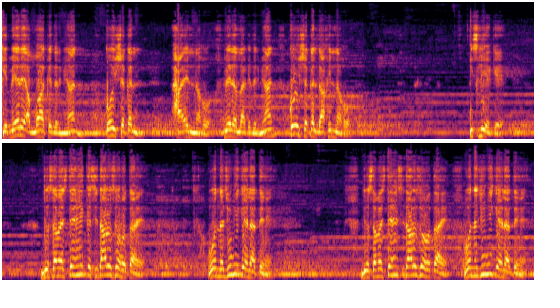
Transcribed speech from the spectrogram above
कि मेरे अल्लाह के दरमियान कोई शक्ल हायल ना हो, मेरे अल्लाह के दरमियान कोई शक्ल दाखिल ना हो। इसलिए कि जो समझते हैं कि सितारों से होता है, वो नजूमी कहलाते हैं। जो समझते हैं सितारों से होता है, वो नजूमी कहलाते हैं।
